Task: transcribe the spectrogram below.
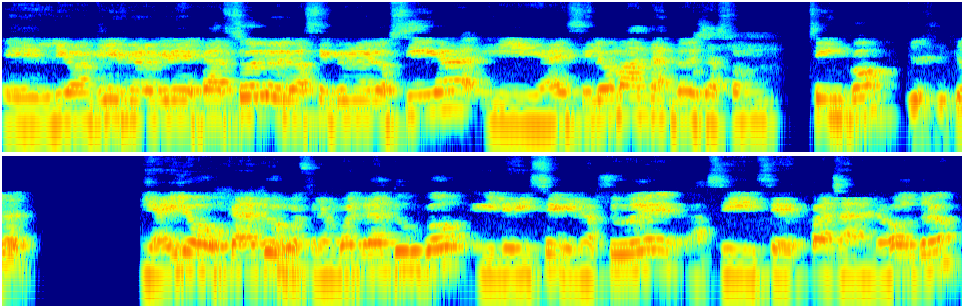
eh, Lee Van Cleef no lo quiere dejar solo, lo hace que uno lo siga y a ese lo mata, entonces ya son cinco. Y ahí lo busca a Tuco, se lo encuentra a Tuco y le dice que lo ayude, así se despachan a los otros.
